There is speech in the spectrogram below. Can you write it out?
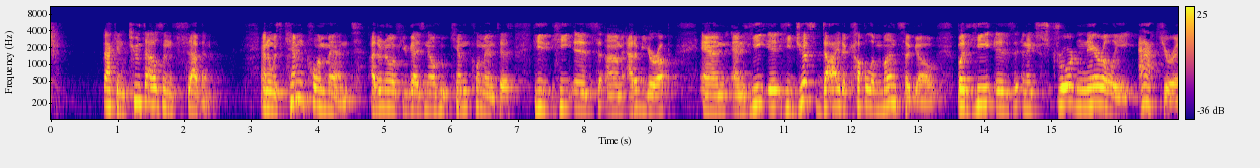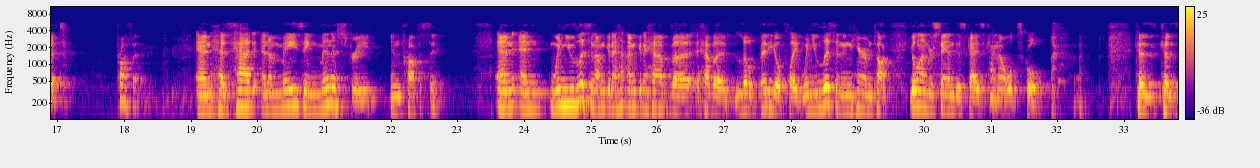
back in 2007. And it was Kim Clement. I don't know if you guys know who Kim Clement is. He, he is um, out of Europe. And, and he, he just died a couple of months ago, but he is an extraordinarily accurate prophet and has had an amazing ministry in prophecy. And and when you listen, I'm gonna I'm gonna have uh, have a little video played. When you listen and hear him talk, you'll understand this guy's kind of old school. because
